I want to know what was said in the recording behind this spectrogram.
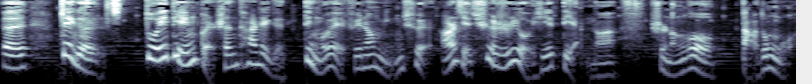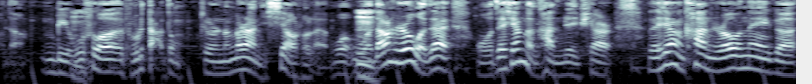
呃，这个作为电影本身，它这个定位非常明确，而且确实有一些点呢是能够打动我的。你比如说，不是打动，就是能够让你笑出来。我我嗯当时我在我在香港看的这片儿，我在香港看的时候，那个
